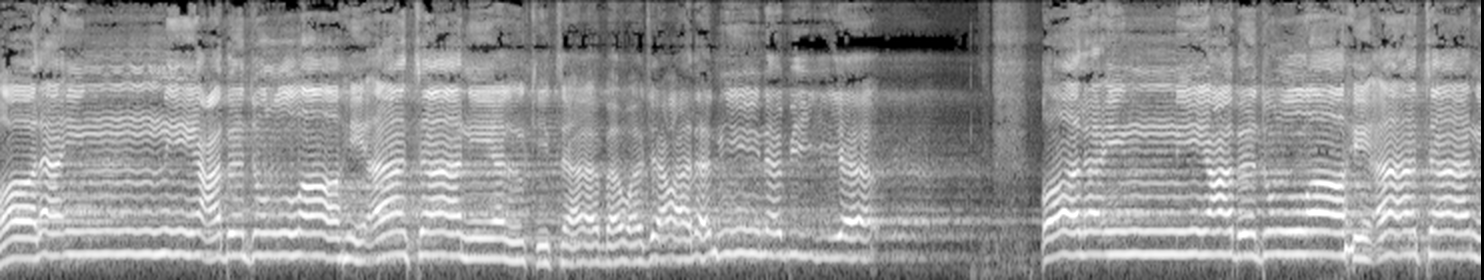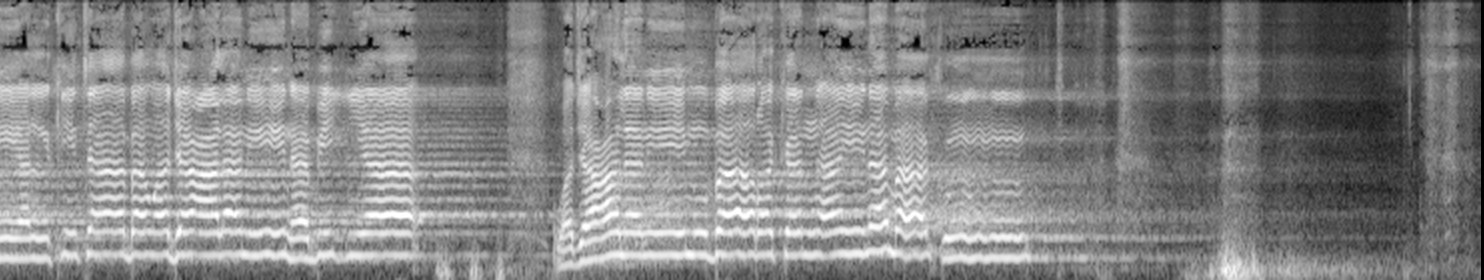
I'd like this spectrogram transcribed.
قال إني عبد الله آتاني الكتاب وجعلني نبيا. قال إني عبد الله آتاني الكتاب وجعلني نبيا. وجعلني مباركا أينما كنت.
